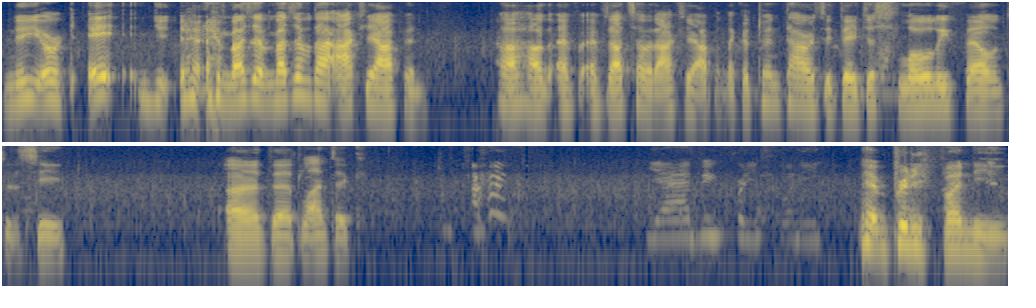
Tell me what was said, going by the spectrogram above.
New York. It. Imagine, imagine if that actually happened. Uh, how if, if that's how it actually happened? Like the Twin Towers, if they just slowly fell into the sea. Uh, the Atlantic. Yeah, it'd be pretty funny. Pretty funny.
